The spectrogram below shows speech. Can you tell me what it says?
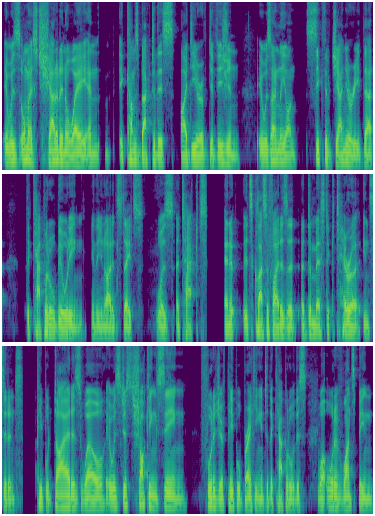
it was almost shattered in a way, and it comes back to this idea of division. It was only on 6th of January that the Capitol building in the United States was attacked and it, it's classified as a, a domestic terror incident. People died as well. It was just shocking seeing footage of people breaking into the Capitol. This what would have once been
